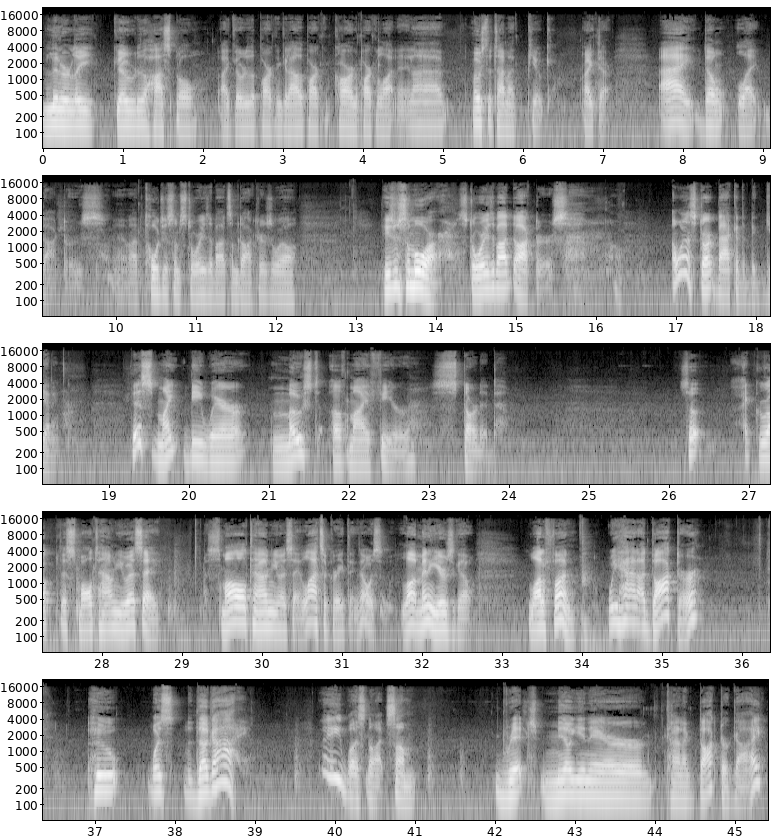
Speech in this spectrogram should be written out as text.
literally go to the hospital. I go to the park and get out of the parking car in the parking lot, and I, most of the time I puke right there. I don't like doctors. I've told you some stories about some doctors. Well, these are some more stories about doctors. I want to start back at the beginning. This might be where most of my fear started. So, I grew up in this small town USA. Small town USA. Lots of great things. That was a lot many years ago. A lot of fun. We had a doctor who was the guy. He was not some rich millionaire kind of doctor guy.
